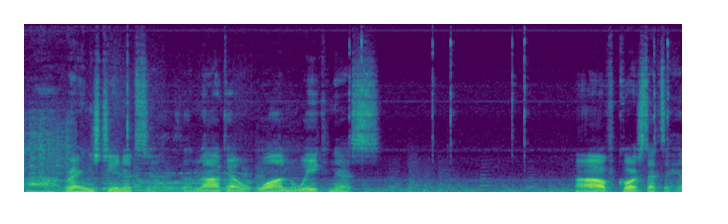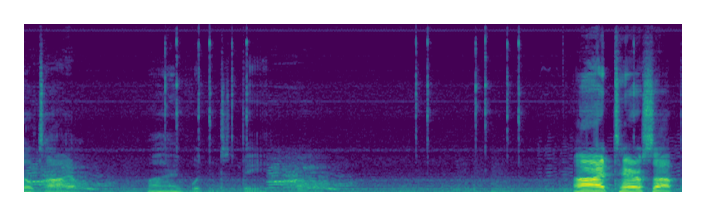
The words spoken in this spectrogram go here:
Ah, ranged units, they'll knock out one weakness. Oh, of course that's a hill tile. Why wouldn't it be? Alright, tear us up.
